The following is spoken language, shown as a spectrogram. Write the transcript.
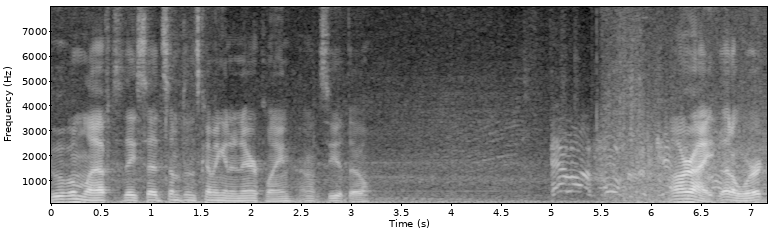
Two of them left. They said something's coming in an airplane. I don't see it though. Allied forces have All right, that'll work.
